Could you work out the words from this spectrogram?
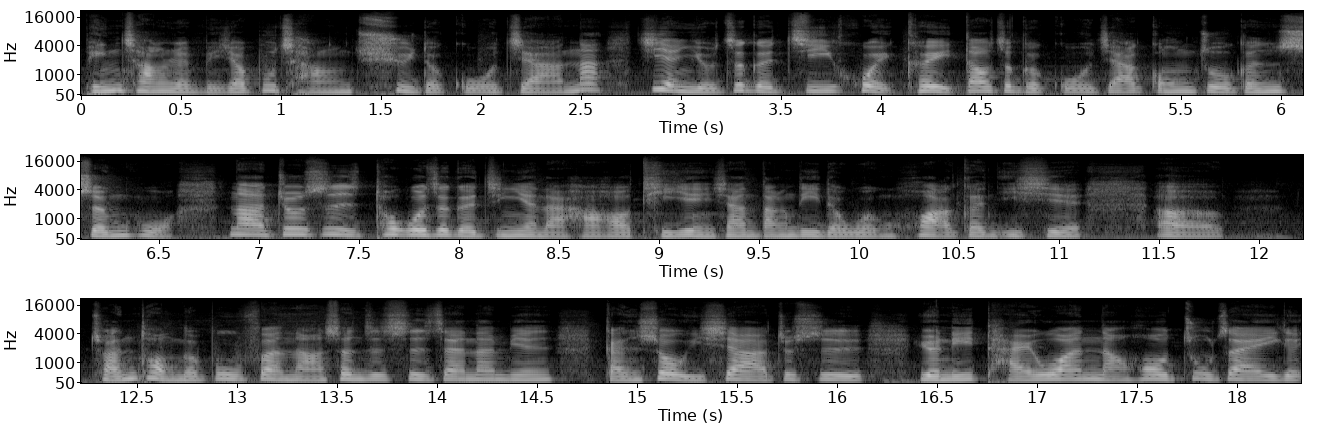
平常人比较不常去的国家。那既然有这个机会可以到这个国家工作跟生活，那就是透过这个经验来好好体验一下当地的文化跟一些呃。传统的部分啊，甚至是在那边感受一下，就是远离台湾，然后住在一个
